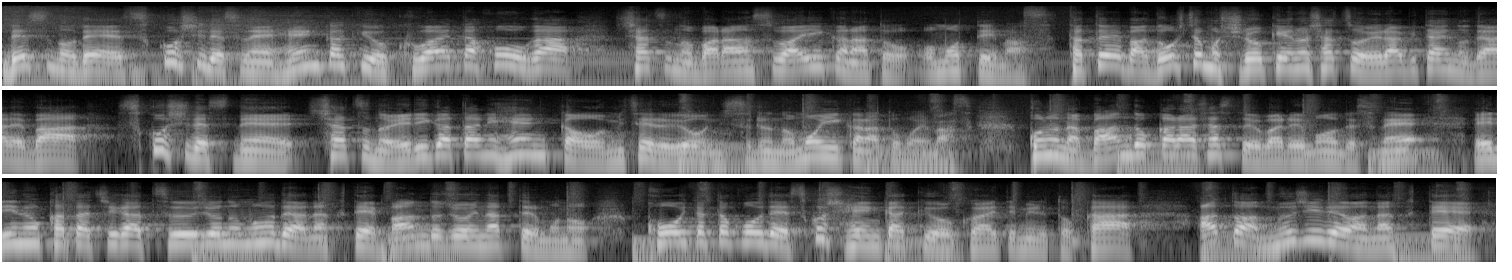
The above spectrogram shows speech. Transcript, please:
ですので少しですね変化球を加えた方がシャツのバランスはいいかなと思っています。例えばどうしても白系のシャツを選びたいのであれば少しですねシャツの襟型に変化を見せるようにするのもいいかなと思います。このようなバンドカラーシャツと呼ばれるものですね。襟の形が通常のものではなくてバンド状になっているもの。こういったところで少し変変化球を加えてみるとかあとは無地ではなくて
